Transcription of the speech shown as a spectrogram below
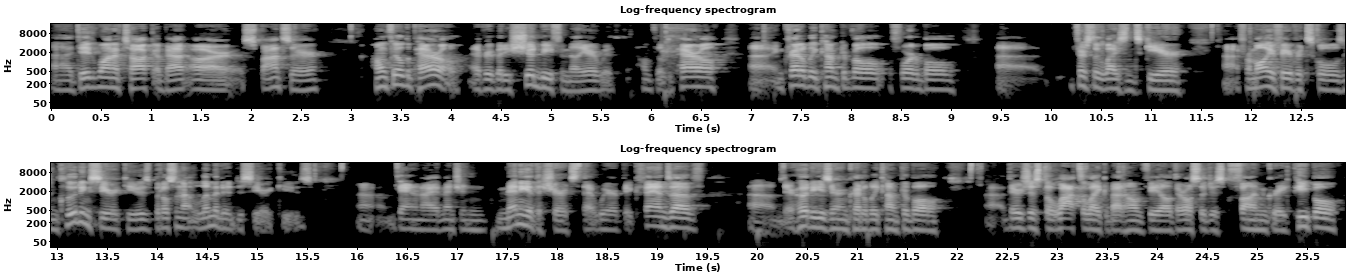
I uh, did want to talk about our sponsor, Home Field Apparel. Everybody should be familiar with Home Field Apparel. Uh, incredibly comfortable, affordable, uh, officially licensed gear uh, from all your favorite schools, including Syracuse, but also not limited to Syracuse. Um, Dan and I have mentioned many of the shirts that we're big fans of. Um, their hoodies are incredibly comfortable. Uh, there's just a lot to like about home field. They're also just fun, great people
